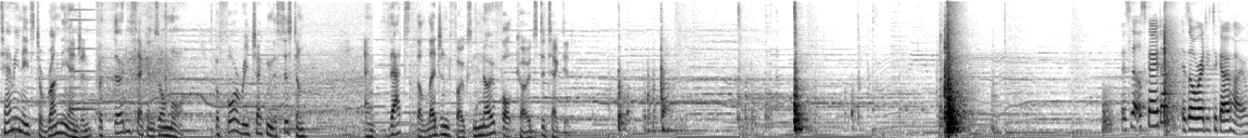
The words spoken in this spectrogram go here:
Tammy needs to run the engine for 30 seconds or more before rechecking the system and that's the legend, folks. No fault codes detected. This little Skoda is all ready to go home.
